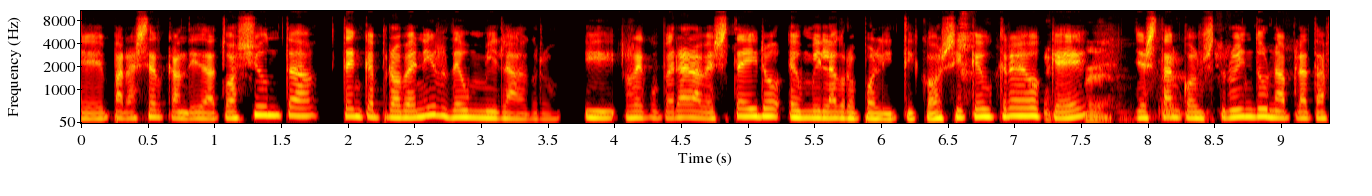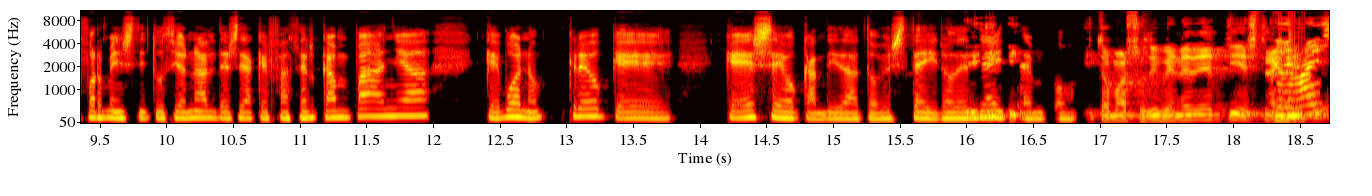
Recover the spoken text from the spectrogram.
eh, para ser candidato á xunta ten que provenir de un milagro e recuperar a Besteiro é un milagro político. Así que eu creo que lle están construindo unha plataforma institucional desde a que facer campaña, que, bueno, creo que que ese é o candidato besteiro dende hai tempo. E, Tomás Di Benedetti está en Ademais,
